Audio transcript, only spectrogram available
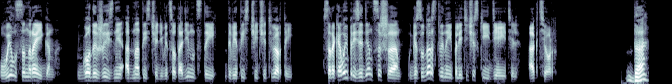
Уилсон Рейган. Годы жизни 1911-2004. Сороковой президент США, государственный и политический деятель, актер. «Да?»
